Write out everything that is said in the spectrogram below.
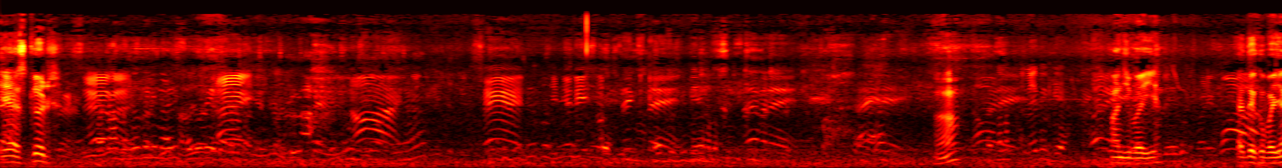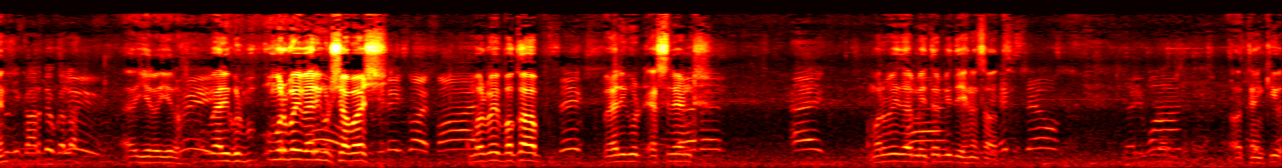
Yes, good. Seven, eight, nine, ten. Keep your knees ہاں؟, ہاں؟ جی بھائی، یہ دیکھو بھائی جان۔ یہ رو یہ رو ویری گڈ عمر بھائی ویری گڈ شاباش۔ عمر بھائی buck up very good excellent Umar بھائی، ذرا میتر بھی دیکھنا ساتھ۔ oh, thank you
